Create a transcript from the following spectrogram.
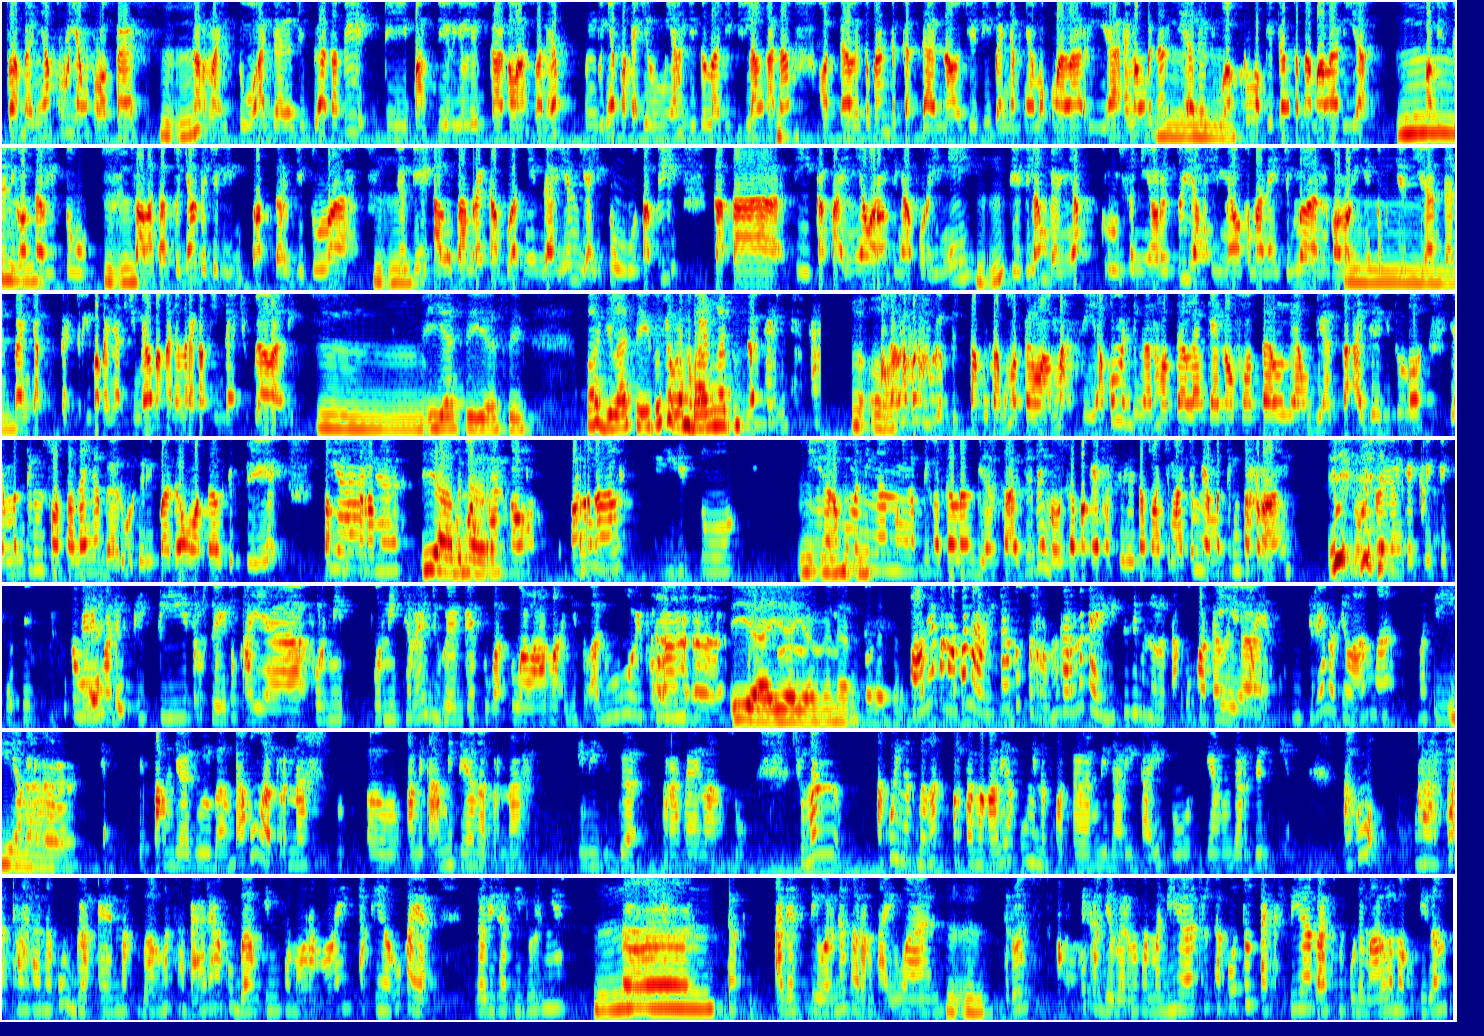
Banyak kru yang protes Mm-mm. karena itu ada juga tapi di pas dirilis alasannya tentunya pakai ilmiah gitulah dibilang karena hotel itu kan deket danau jadi banyak nyamuk malaria emang benar sih ada Hmm. dua kru waktu itu yang kena malaria Hmm. habis dari hotel itu Mm-mm. salah satunya udah jadi instruktur gitulah Mm-mm. jadi alasan mereka buat mindahin ya itu tapi kata si kakak ini orang Singapura ini Mm-mm. dia bilang banyak kru senior itu yang email ke manajemen kalau ini tuh Hmm. kejadian dan banyak udah terima banyak email makanya mereka pindah juga kali Hmm, iya sih, iya sih. Wah gila sih, itu serem banget. Dan aku juga bisa takut sama hotel lama sih. Aku mendingan hotel yang kayak Novotel yang biasa aja gitu loh. Yang penting suasananya baru daripada hotel gede tapi Iya, serem. iya. Iya benar. kalau tuh Ah. kayak gitu Iya, aku mendingan menginap di hotel yang biasa aja deh, nggak usah pakai fasilitas macem-macem. Yang penting terang, nggak usah yang kayak creepy creepy gitu. daripada creepy terus dari itu kayak furni furniture-nya juga yang kayak tua tua lama gitu aduh itu Heeh, heeh. Iya, iya, iya benar. soalnya kenapa Narita tuh serem karena kayak gitu sih menurut aku hotelnya tuh Iya. kayak furniture-nya masih lama masih Iya. yang Heeh. Jepang jadul banget aku nggak pernah eh, amit-amit ya nggak pernah ini juga ngerasain langsung cuman aku ingat banget pertama kali aku nginep hotel yang di Narita itu yang Garden Inn aku ngerasa perasaan aku nggak enak banget sampai akhirnya aku bangin sama orang lain saking aku kayak nggak bisa tidurnya. Hmm. ada stewardess orang Taiwan. Mm-mm. terus aku nih kerja bareng sama dia. Terus aku tuh teks dia pas udah malam aku bilang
